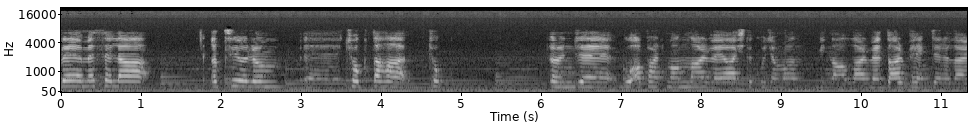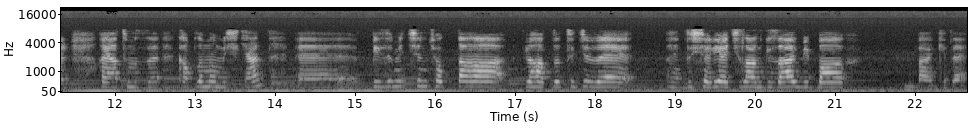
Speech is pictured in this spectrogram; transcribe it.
ve mesela atıyorum e, çok daha çok önce bu apartmanlar veya işte kocaman binalar ve dar pencereler hayatımızı kaplamamışken e, bizim için çok daha rahatlatıcı ve hani dışarıya açılan güzel bir bağ belki de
